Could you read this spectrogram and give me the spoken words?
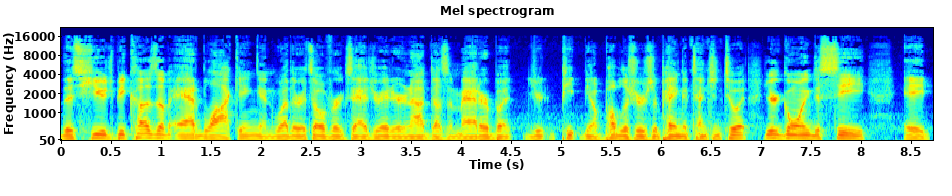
this huge because of ad blocking and whether it's over exaggerated or not doesn't matter but you you know publishers are paying attention to it you're going to see a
